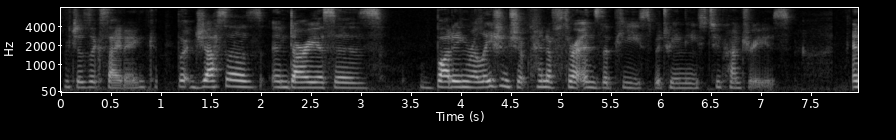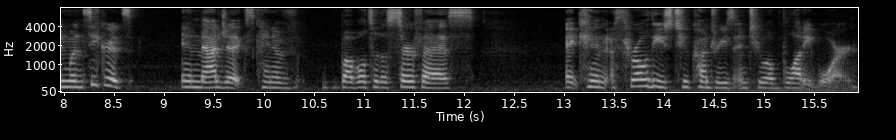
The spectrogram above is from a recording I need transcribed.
which is exciting. But Jessa's and Darius's budding relationship kind of threatens the peace between these two countries. And when secrets and magics kind of bubble to the surface, it can throw these two countries into a bloody war.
